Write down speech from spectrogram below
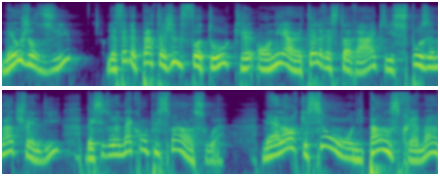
Mais aujourd'hui, le fait de partager une photo qu'on est à un tel restaurant qui est supposément trendy, ben c'est un accomplissement en soi. Mais alors que si on y pense vraiment,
